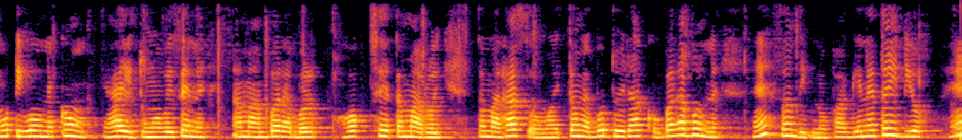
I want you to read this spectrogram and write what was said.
મોટી વહુને કહું કે હાલ તું હવે છે ને, આમાં બરાબર હક છે તમારો. તમારા હાસો હોય તમે બધુંય રાખો, બરાબર ને? હે? સંદીપનો ભાગ એને દઈ દ્યો, હે?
